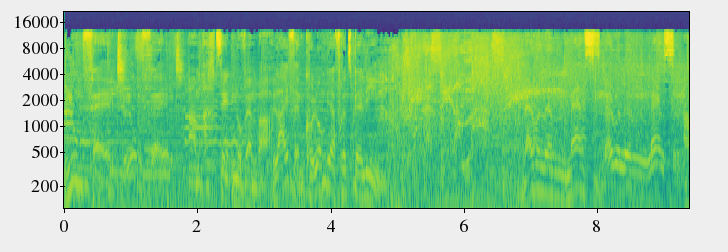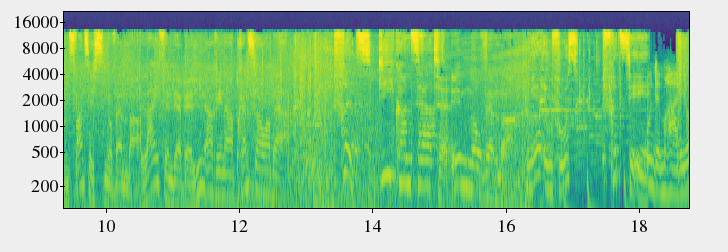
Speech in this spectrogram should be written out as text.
Blumfeld. Blumfeld. Am 18. November live im Columbia Fritz Berlin. Marilyn Manson. Marilyn Manson. Am 20. November live in der Berlin Arena Prenzlauer Berg. Fritz, die Konzerte. Im November. Mehr Infos fritz.de. Und im Radio?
